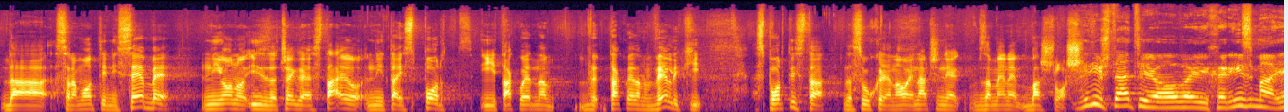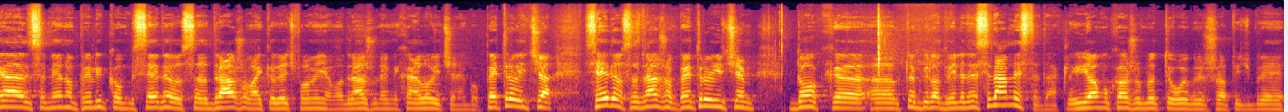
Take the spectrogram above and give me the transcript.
da sramoti ni sebe, ni ono iza čega je stajao, ni taj sport i tako, jedna, tako jedan veliki sportista da se ukolja na ovaj način je za mene baš loše. Vidiš šta ti je ovaj, harizma. Ja sam jednom prilikom sedeo sa Dražom, aj kad već pominjamo Dražu, ne Mihajlovića, nego Petrovića. Sedeo sa Dražom Petrovićem dok, uh, to je bila 2017. Dakle, i ja mu kažem, brate, ovo je bre Šapić, bre,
